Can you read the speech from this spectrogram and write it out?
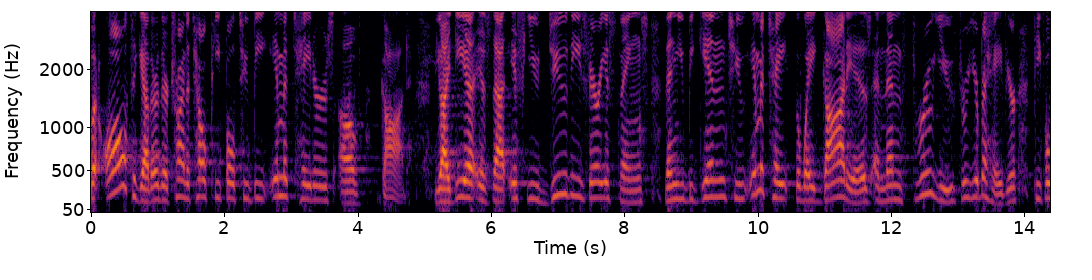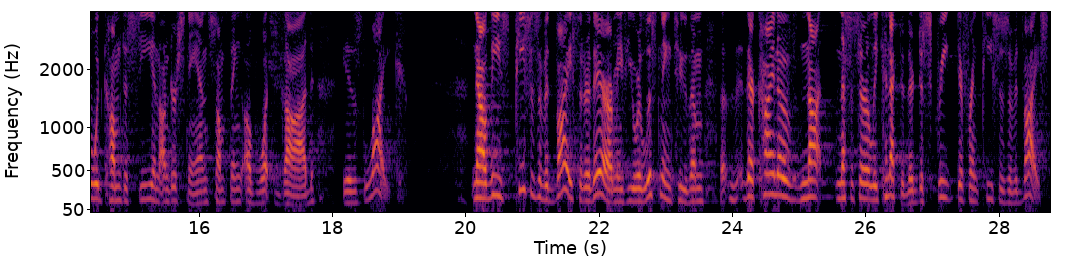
but all together they're trying to tell people to be imitators of God. The idea is that if you do these various things, then you begin to imitate the way God is, and then through you, through your behavior, people would come to see and understand something of what God is like. Now, these pieces of advice that are there, I mean, if you were listening to them, uh, they're kind of not necessarily connected. They're discrete, different pieces of advice.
